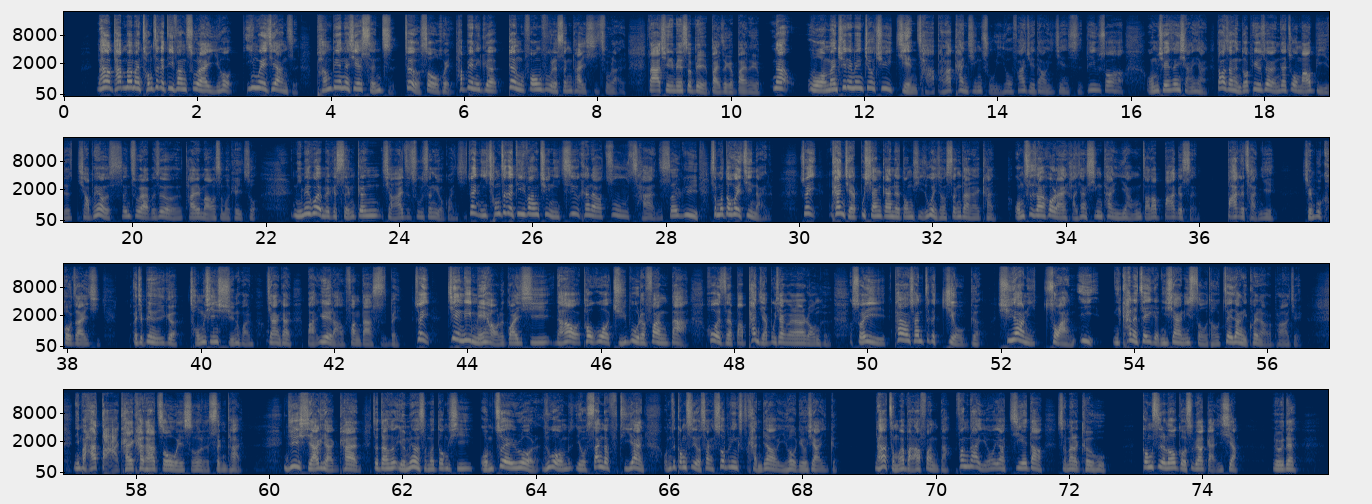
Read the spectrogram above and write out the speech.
然后他慢慢从这个地方出来以后，因为这样子。旁边那些神祇就有受惠，他变了一个更丰富的生态系出来了。大家去那边顺便也拜这个拜那个。那我们去那边就去检查，把它看清楚以后，发觉到一件事。譬如说哈，我们学生想一想，稻埕很多，譬如说有人在做毛笔的小朋友生出来不是有胎毛什么可以做，里面会有没有个神跟小孩子出生有关系？所以你从这个地方去，你只有看到助产、生育什么都会进来的。所以看起来不相干的东西，如果你从生态来看。我们事实上后来好像星探一样，我们找到八个神、八个产业，全部扣在一起，而且变成一个重新循环。想想看，把月老放大十倍，所以建立美好的关系，然后透过局部的放大，或者把看起来不相关的融合。所以太阳川这个九个需要你转译，你看了这一个，你想想你手头最让你困扰的 project，你把它打开，看它周围所有的生态。你去想想看，这当中有没有什么东西我们最弱了？如果我们有三个提案，我们这公司有三，说不定砍掉以后留下一个，然后怎么把它放大？放大以后要接到什么样的客户？公司的 logo 是不是要改一下？对不对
